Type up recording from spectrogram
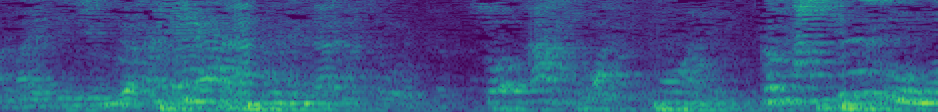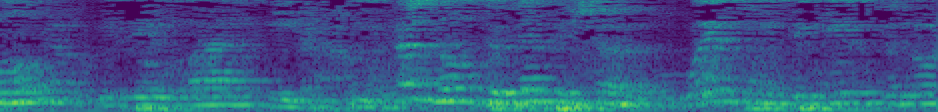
Am I teaching you? man is sick. Quand devient pécheur, when he begins to know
